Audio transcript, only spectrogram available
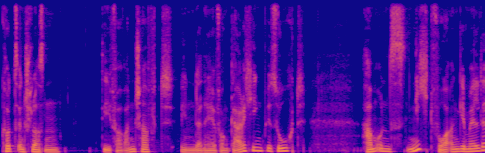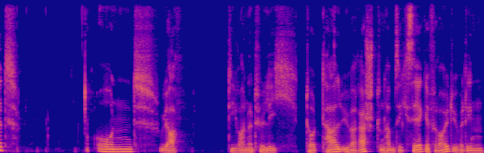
kurz entschlossen die Verwandtschaft in der Nähe von Garching besucht, haben uns nicht vorangemeldet und ja, die waren natürlich total überrascht und haben sich sehr gefreut über den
